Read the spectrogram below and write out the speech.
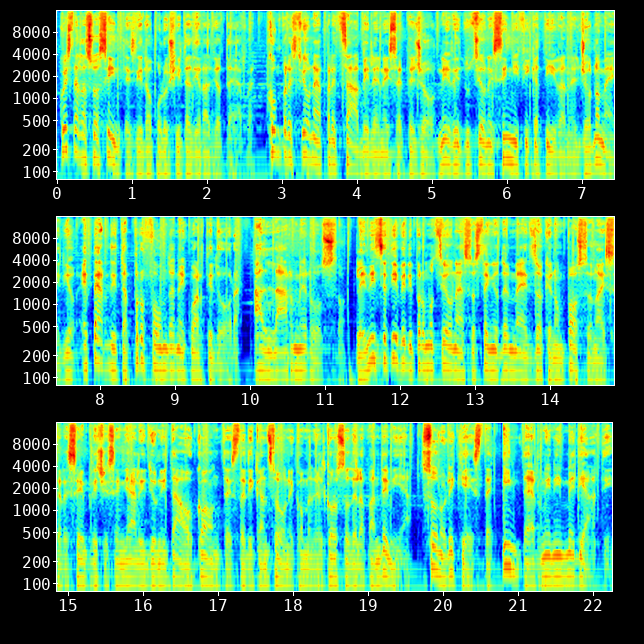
Questa è la sua sintesi dopo l'uscita di Radio Terra. Compressione apprezzabile nei sette giorni, riduzione significativa nel giorno medio e perdita profonda nei quarti d'ora. Allarme rosso. Le iniziative di promozione a sostegno del mezzo che non possono essere semplici segnali di unità o contest di canzoni come nel corso della pandemia, sono richieste in termini immediati.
